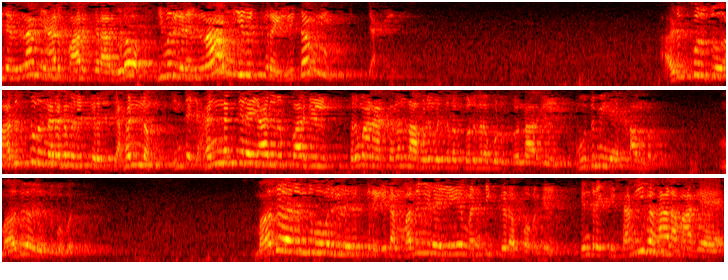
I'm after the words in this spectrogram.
இதெல்லாம் யார் பார்க்கிறார்களோ இவர்கள் எல்லாம் இருக்கிற இடம் அடுத்தொரு அடுத்தொரு நரகம் இருக்கிறது ஜஹன்னம். இந்த ஜஹன்னத்திலே யார் இருப்பார்கள்? பெருமானா செல்லல்லா அலைஹி சொல்கிற பொழுது சொன்னார்கள் முதுமினே ஹம்ர். மது அருந்துபவர்கள். மது அருந்துபவர்கள் இருக்கிற இடம் மதுவிலேயே மண்டி கிடப்பவர்கள். இன்றைக்கு சமீப காலமாக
